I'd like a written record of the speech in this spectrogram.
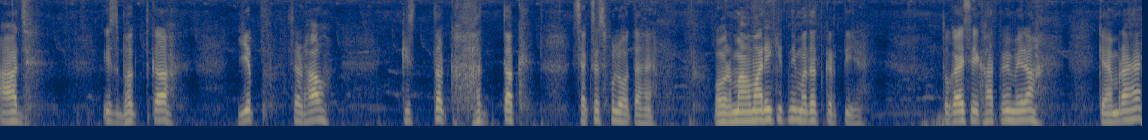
आज इस भक्त का ये चढ़ाव किस तक हद तक सक्सेसफुल होता है और माँ हमारी कितनी मदद करती है। तो गाइस एक हाथ में मेरा कैमरा है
